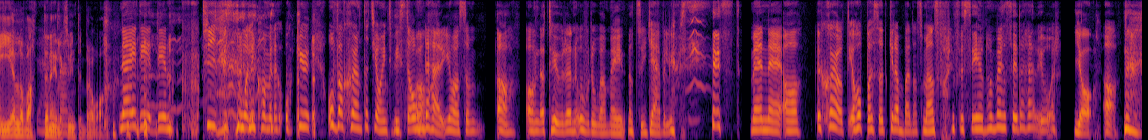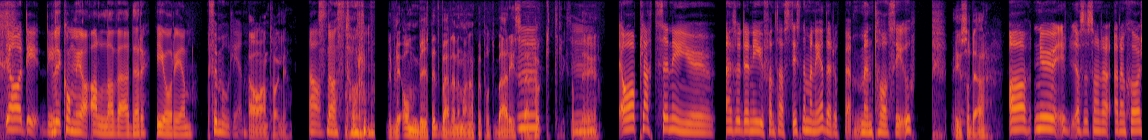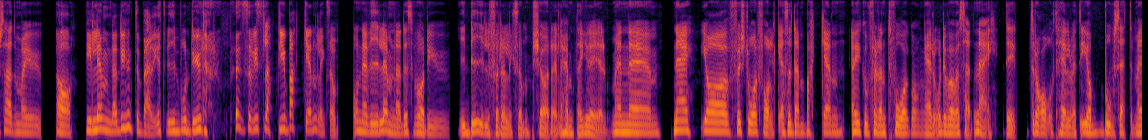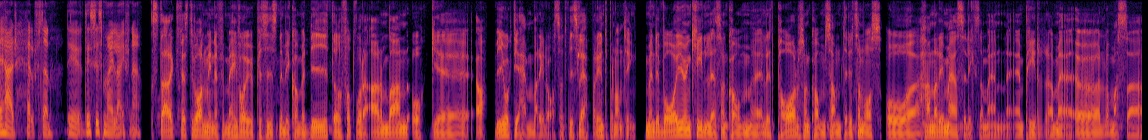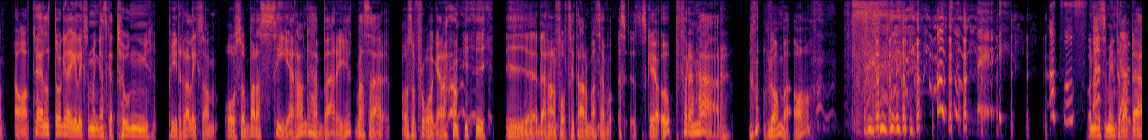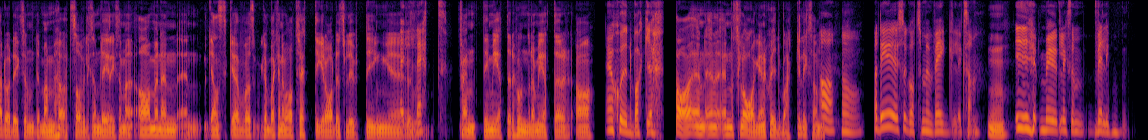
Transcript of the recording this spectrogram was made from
El och vatten är liksom inte bra. Nej, det, det är en typiskt dålig kombination. Och, gud, och vad skönt att jag inte visste om det här. Jag som ja, av naturen oroar mig något så jävligt. Men eh, ja, skönt. Jag hoppas att grabbarna som är ansvariga för scenen har med sig det här i år. Ja, Ja, ja det, det vi kommer ju ha alla väder i år igen. förmodligen. Ja, antagligen. Ja. Snöstorm. Det blir ombytligt väder när man är uppe på ett berg så där Mm. högt. Liksom. Det, ja, platsen är ju, alltså, den är ju fantastisk när man är där uppe, men ta sig upp är ju sådär. Ja, nu, alltså som arrangör så hade man ju, ja, vi lämnade ju inte berget, vi bodde ju där uppe, så vi slapp ju backen liksom. Och när vi lämnade så var det ju i bil för att liksom köra eller hämta grejer. Men eh, nej, jag förstår folk. Alltså den backen, jag gick upp för den två gånger och det var väl så här, nej, det dra åt helvete. Jag bosätter mig här hälften. This is my life now. Starkt festivalminne för mig var ju precis när vi kommer dit och fått våra armband. Och eh, ja, Vi åkte ju hem varje dag så att vi släpade inte på någonting. Men det var ju en kille som kom, eller ett par som kom samtidigt som oss. Och han hade med sig liksom en, en pirra med öl och massa ja, tält och grejer. Liksom en ganska tung pirra liksom. Och så bara ser han det här berget. Bara så här, och så frågar han i, i, där han har fått sitt armband. Så här, Ska jag upp för den här? Och de bara ja. Alltså, Och ni som inte varit där då, det, liksom, det man möts av, liksom, det är liksom, ja, men en, en ganska, vad, vad kan det vara, 30 graders lutning, eh, Lätt. 50 meter, 100 meter. Ja, En skidbacke. ja en, en, en slagen skidbacke liksom. Ja. Ja. ja, det är så gott som en vägg liksom. Mm. I, med liksom väldigt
